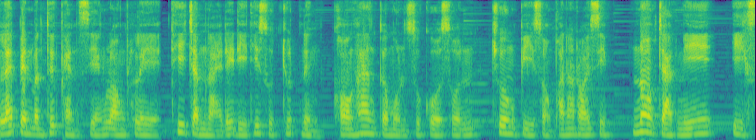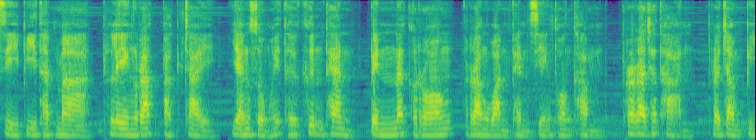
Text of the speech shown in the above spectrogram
และเป็นบันทึกแผ่นเสียงลองเพลงที่จำหน่ายได้ดีที่สุดชุดหนึ่งของห้างกมลสุโกศลช่วงปี 2510นอกจากนี้อีก 4 ปีถัดมา เพลงรักปักใจยังส่งให้เธอขึ้นแท่น เป็นนักร้องรางวัลแผ่นเสียงทองคำพระราชทาน ประจำปี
